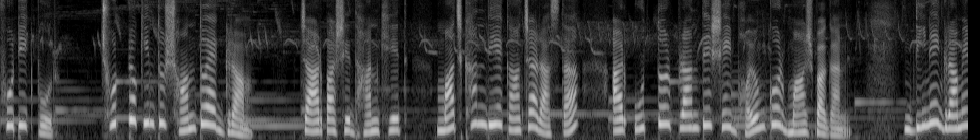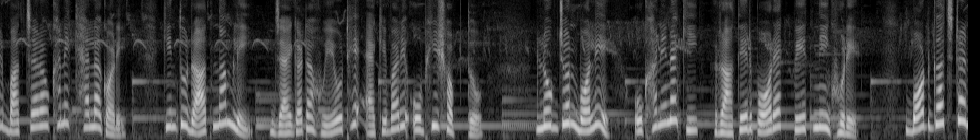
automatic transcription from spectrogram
ফটিকপুর। ছোট্ট কিন্তু শান্ত এক গ্রাম। চারপাশে ধানক্ষেত, মাঝখান দিয়ে কাঁচা রাস্তা আর উত্তর প্রান্তে সেই ভয়ঙ্কর বাঁশবাগান। দিনে গ্রামের বাচ্চারা ওখানে খেলা করে, কিন্তু রাত নামলেই জায়গাটা হয়ে ওঠে একেবারে অভিশপ্ত। লোকজন বলে, ওখানে নাকি রাতের পর এক পেতনি ঘোরে। বটগাছটার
